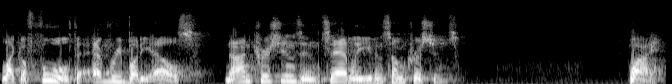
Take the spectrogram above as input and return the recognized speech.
like a fool to everybody else, non Christians, and sadly, even some Christians. Why?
